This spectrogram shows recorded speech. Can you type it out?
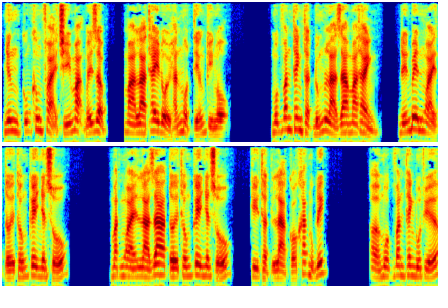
nhưng cũng không phải chí mạng bấy dập, mà là thay đổi hắn một tiếng kỳ ngộ. Một văn thanh thật đúng là ra ma thành, đến bên ngoài tới thống kê nhân số. Mặt ngoài là ra tới thống kê nhân số, kỳ thật là có khác mục đích. Ở một văn thanh bốn phía,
